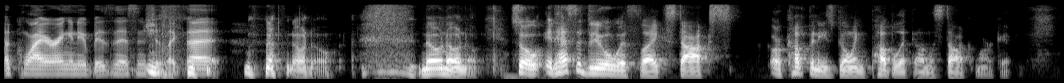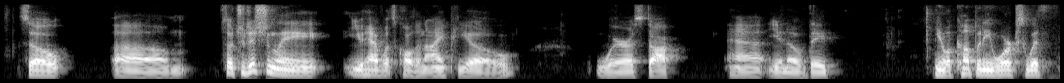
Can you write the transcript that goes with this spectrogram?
acquiring a new business and shit like that. no, no, no, no, no, no. So it has to deal with like stocks or companies going public on the stock market. So, um, so traditionally, you have what's called an IPO, where a stock, ha- you know, they, you know, a company works with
